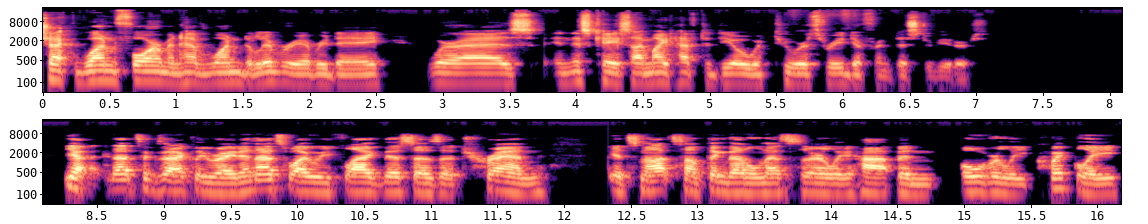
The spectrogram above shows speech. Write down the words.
check one form and have one delivery every day. Whereas in this case, I might have to deal with two or three different distributors. Yeah, that's exactly right. And that's why we flag this as a trend. It's not something that'll necessarily happen overly quickly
